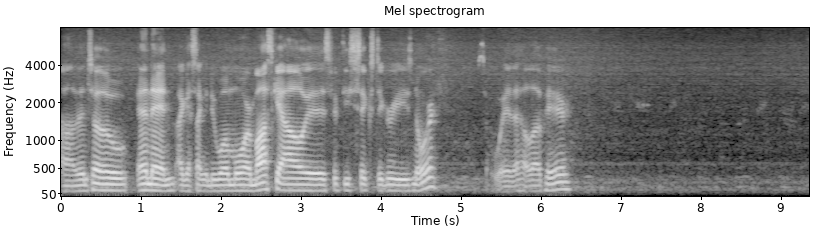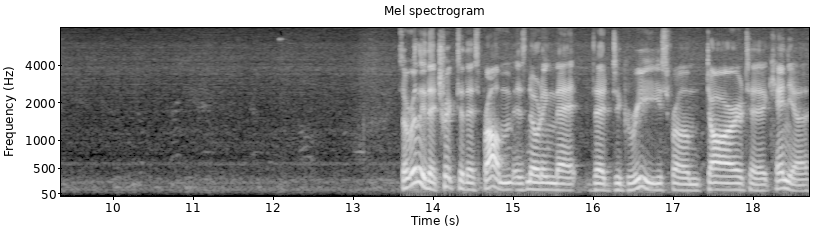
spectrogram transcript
Um, and so, and then I guess I can do one more. Moscow is 56 degrees north, so way the hell up here. So really the trick to this problem is noting that the degrees from Dar to Kenya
